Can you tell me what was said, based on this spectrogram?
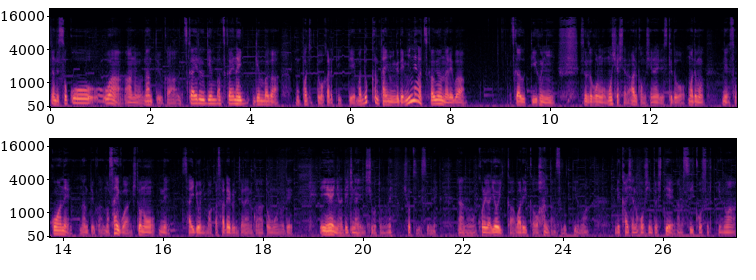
なんでそこはあの何ていうか使える現場使えない現場がもうパキッと分かれていって、まあ、どっかのタイミングでみんなが使うようになれば使うっていう風にするところももしかしたらあるかもしれないですけどまあでもねそこはね何ていうか、まあ、最後は人のね裁量に任されるんじゃないのかなと思うので AI にはできない仕事のね一つですよね。あのこれが良いか悪いかを判断するっていうのはで会社の方針としてあの遂行するっていうのは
